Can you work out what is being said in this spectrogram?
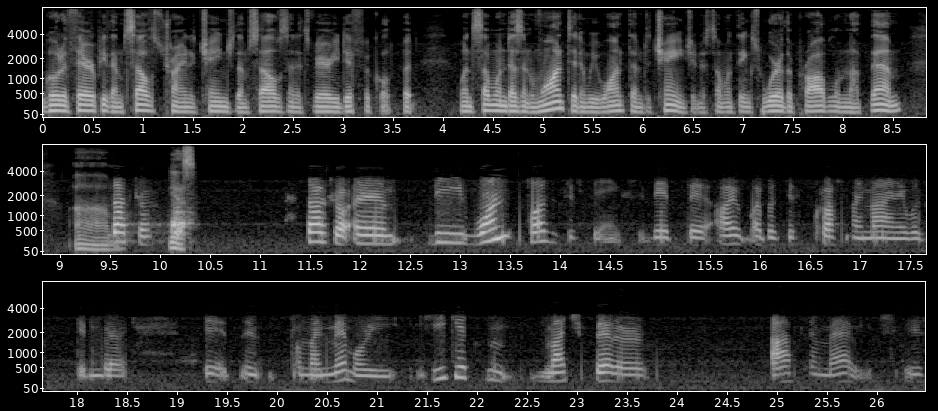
go to therapy themselves trying to change themselves and it's very difficult. But when someone doesn't want it and we want them to change and if someone thinks we're the problem, not them, um, Doctor, yes. doctor, um, the one positive thing that uh, I, I was just crossed my mind, I was getting back from my memory. He gets m- much better after marriage. It's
